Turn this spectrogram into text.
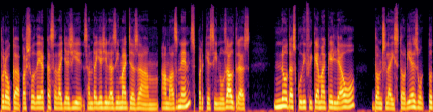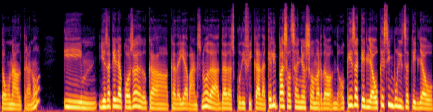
però que per això deia que s'han de, llegir, de llegir les imatges amb, amb els nens, perquè si nosaltres no descodifiquem aquell lleó, doncs la història és un, tota una altra, no? I, I és aquella cosa que, que deia abans, no? de, de descodificar, de què li passa al senyor Sommer, de, o què és aquell lleó, què simbolitza aquell lleó?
